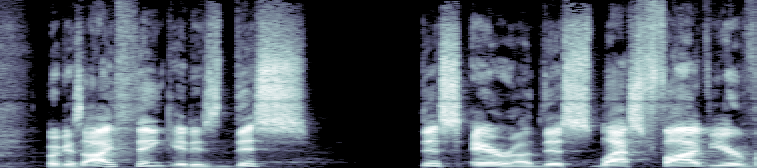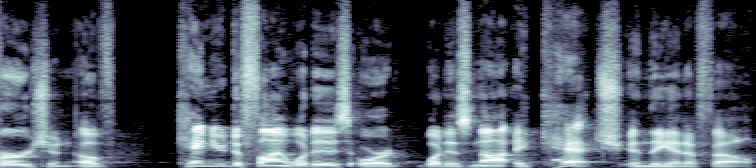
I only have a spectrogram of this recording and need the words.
because I think it is this, this era, this last five year version of can you define what is or what is not a catch in the NFL?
